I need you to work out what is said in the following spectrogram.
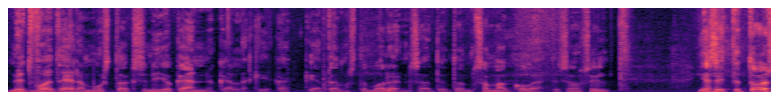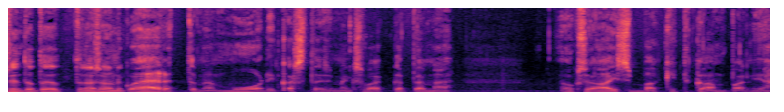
Nyt voi tehdä muistaakseni jo kännykälläkin ja kaikkea tämmöistä modernisaatiota, mutta sama kolehti se on silti. Ja sitten toisin toteuttuna se on niin äärettömän muodikasta. Esimerkiksi vaikka tämä onko se Ice Bucket-kampanja,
